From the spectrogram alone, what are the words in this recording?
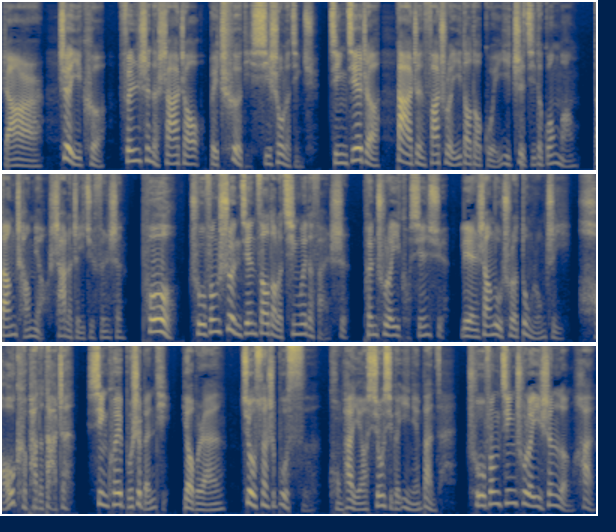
然而这一刻。分身的杀招被彻底吸收了进去，紧接着大阵发出了一道道诡异至极的光芒，当场秒杀了这一具分身。噗！楚风瞬间遭到了轻微的反噬，喷出了一口鲜血，脸上露出了动容之意。好可怕的大阵！幸亏不是本体，要不然就算是不死，恐怕也要休息个一年半载。楚风惊出了一身冷汗，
